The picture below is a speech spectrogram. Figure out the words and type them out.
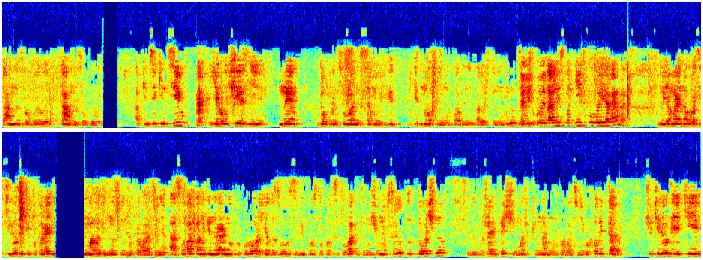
там не зробили, там не зробили. А в кінці кінців є величезні недопрацювання саме від, відношенні накладення арешту на майно. Це відповідальність Матніцької РМ? Ну, я маю на увазі ті люди, які попередньо не мали відношення до провадження. А слова пана генерального прокурора я дозволив собі просто процитувати, тому що вони абсолютно точно відображають те, що мати кримінального провадження. Виходить так, що ті люди, які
